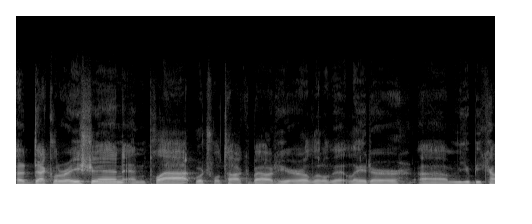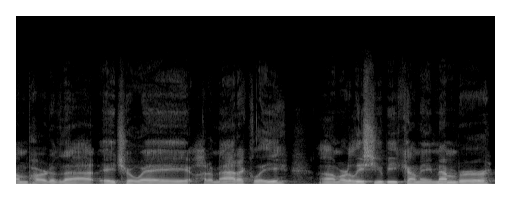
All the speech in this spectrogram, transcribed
a declaration and plat, which we'll talk about here a little bit later. Um, you become part of that HOA automatically, um, or at least you become a member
